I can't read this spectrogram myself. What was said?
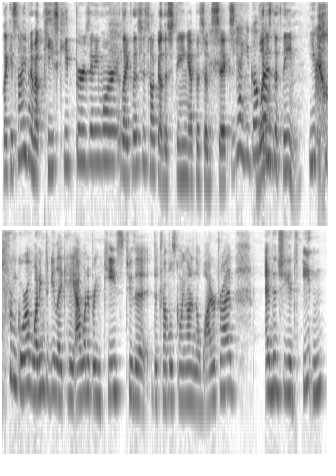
like it's not even about peacekeepers anymore. Like let's just talk about the Sting episode 6. Yeah, you go What from is the theme? you go from Korra wanting to be like, "Hey, I want to bring peace to the the troubles going on in the Water Tribe," and then she gets eaten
